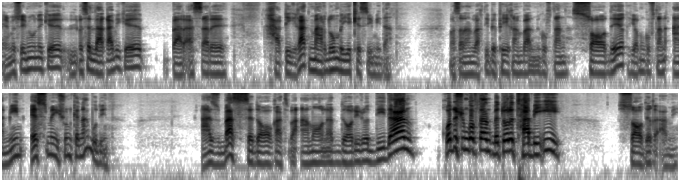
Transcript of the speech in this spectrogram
یعنی مثل میمونه که مثل لقبی که بر اثر حقیقت مردم به یه کسی میدن. مثلا وقتی به پیغمبر می‌گفتن صادق یا می‌گفتن امین اسم ایشون که نبودین. از بس صداقت و امانت داری رو دیدن خودشون گفتن به طور طبیعی صادق امین.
